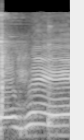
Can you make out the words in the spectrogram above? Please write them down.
देहे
